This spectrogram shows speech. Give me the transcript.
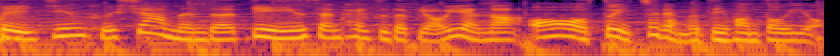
北京和厦门的电音三太子的表演呢。哦，对，这两个地方都有。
